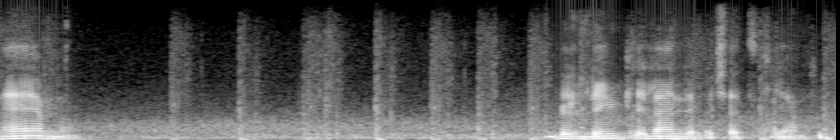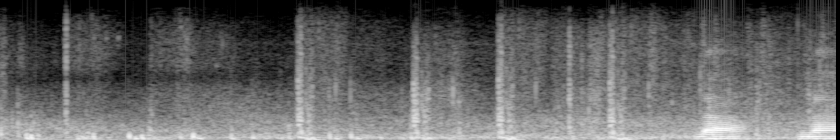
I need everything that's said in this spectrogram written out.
نه یم بلډینګ کې لاندې په چت کې یم لا لا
